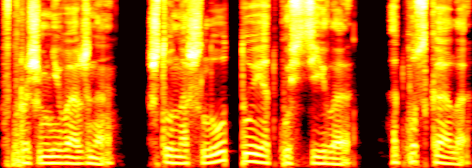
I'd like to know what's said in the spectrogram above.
Впрочем, неважно. Что нашло, то и отпустило. Отпускало.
